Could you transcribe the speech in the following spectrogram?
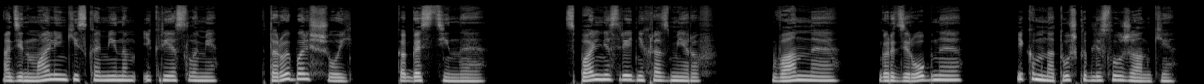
Один маленький с камином и креслами, второй большой, как гостиная. Спальня средних размеров, ванная, гардеробная и комнатушка для служанки.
